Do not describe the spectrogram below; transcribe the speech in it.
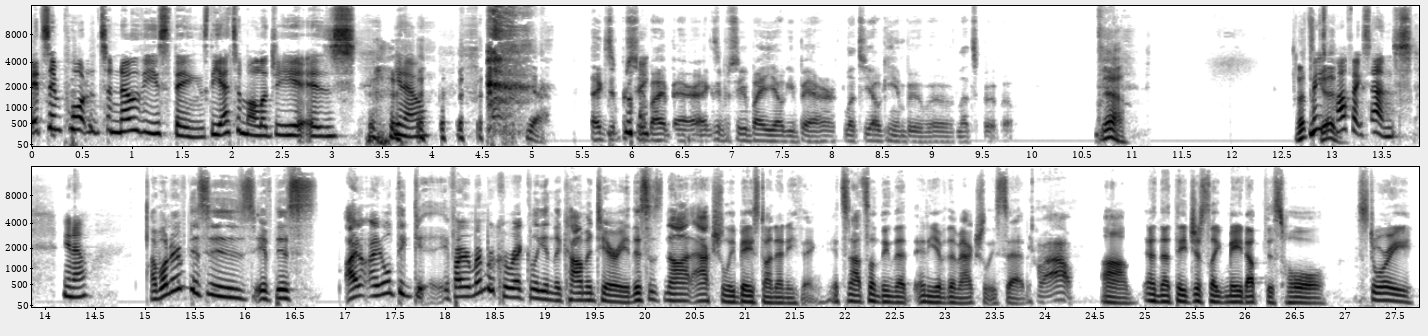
it's important to know these things. The etymology is, you know, Yeah. Exit pursued by a bear. Exit pursued by a Yogi Bear. Let's Yogi and Boo Boo. Let's Boo Boo. Yeah, that's makes good. perfect sense. You know, I wonder if this is if this. I don't, I don't think if I remember correctly in the commentary, this is not actually based on anything. It's not something that any of them actually said, Wow. Um, and that they just like made up this whole story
